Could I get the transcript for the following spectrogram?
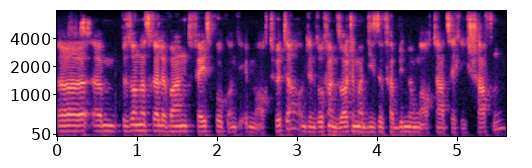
äh, ähm, besonders relevant, Facebook und eben auch Twitter und insofern sollte man diese Verbindungen auch tatsächlich schaffen.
